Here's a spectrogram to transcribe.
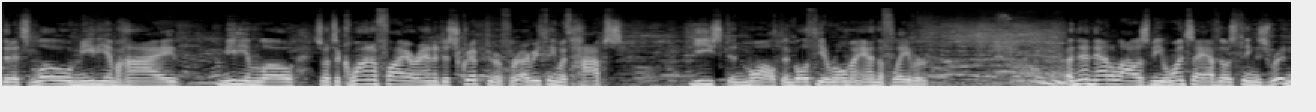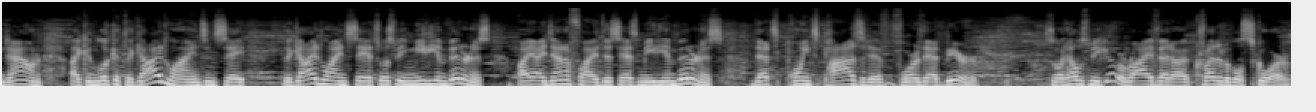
that it's low, medium, high, medium, low. So it's a quantifier and a descriptor for everything with hops, yeast, and malt, and both the aroma and the flavor. And then that allows me, once I have those things written down, I can look at the guidelines and say, the guidelines say it's supposed to be medium bitterness. I identified this as medium bitterness. That's points positive for that beer. So it helps me arrive at a creditable score.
